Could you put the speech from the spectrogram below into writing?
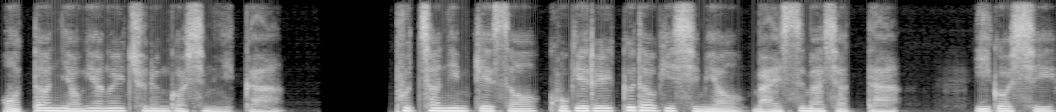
어떤 영향을 주는 것입니까? 부처님께서 고개를 끄덕이시며 말씀하셨다. 이것이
